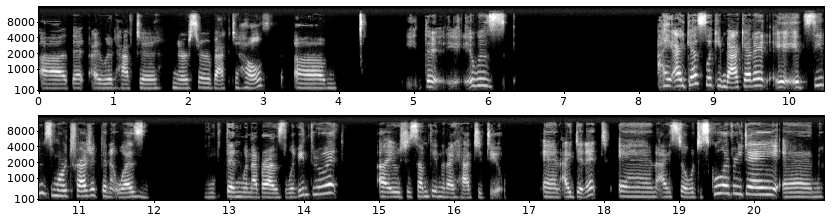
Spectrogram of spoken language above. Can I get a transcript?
uh, that I would have to nurse her back to health. Um, it was I, I, guess looking back at it, it, it, seems more tragic than it was than whenever I was living through it. Uh, it was just something that I had to do. And I did it. And I still went to school every day and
